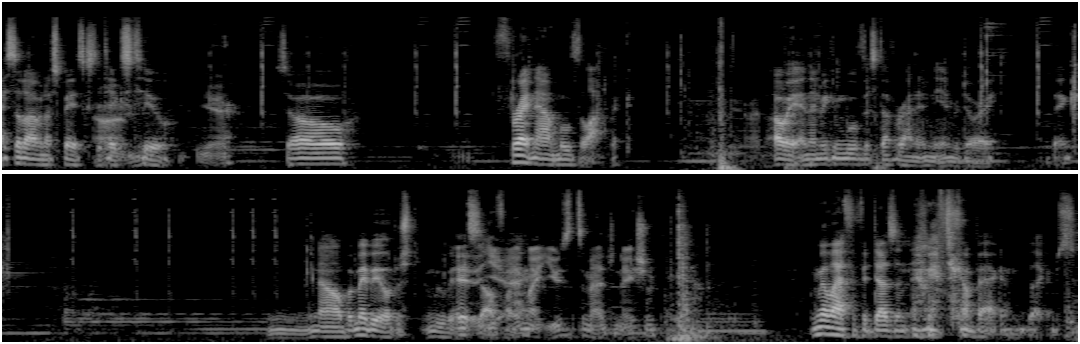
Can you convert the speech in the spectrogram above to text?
I still don't have enough space because it takes Um, two. Yeah. So, for right now, move the lockpick. yeah know. Oh wait, and then we can move the stuff around in the inventory. I think. Mm, No, but maybe it'll just move it, It, itself. yeah, when it I- might use its imagination. I'm gonna laugh if it doesn't, and we have to come back and be like, I'm. So-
